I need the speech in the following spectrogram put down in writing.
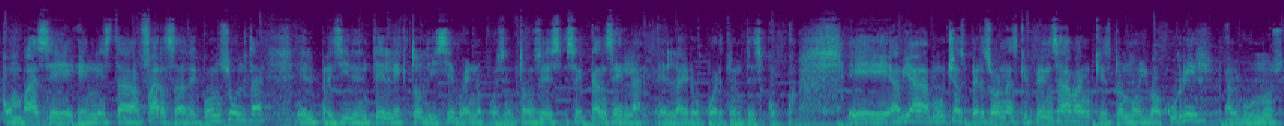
con base en esta farsa de consulta, el presidente electo dice, bueno, pues entonces se cancela el aeropuerto en Texcoco. Eh, había muchas personas que pensaban que esto no iba a ocurrir, algunos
